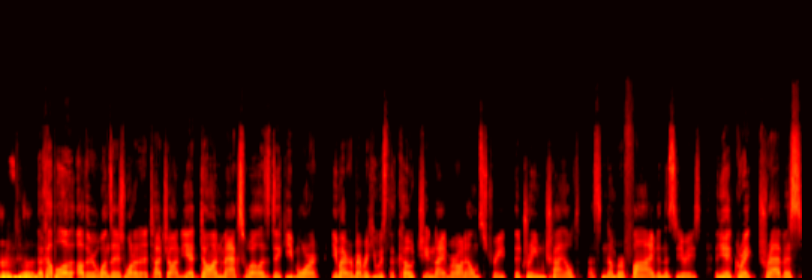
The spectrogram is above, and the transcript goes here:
Mhm. A couple of other ones I just wanted to touch on. You had Don Maxwell as Dickie Moore. You might remember he was the coach in Nightmare on Elm Street, the Dream Child. That's number five in the series. And you had Greg Travis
